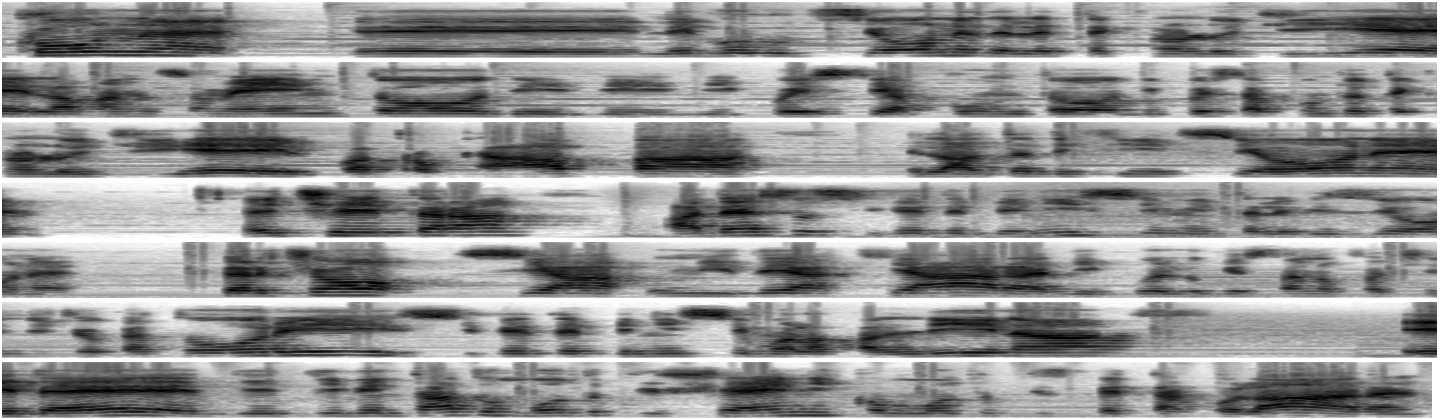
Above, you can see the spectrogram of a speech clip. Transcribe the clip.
Con eh, l'evoluzione delle tecnologie l'avanzamento di, di, di, appunto, di queste appunto tecnologie, il 4K, l'alta definizione, eccetera, adesso si vede benissimo in televisione perciò si ha un'idea chiara di quello che stanno facendo i giocatori, si vede benissimo la pallina ed è diventato molto più scenico, molto più spettacolare.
